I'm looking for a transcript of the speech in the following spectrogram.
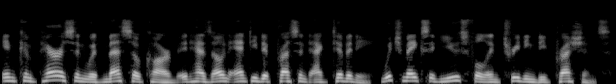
In comparison with mesocarb it has own antidepressant activity, which makes it useful in treating depressions.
